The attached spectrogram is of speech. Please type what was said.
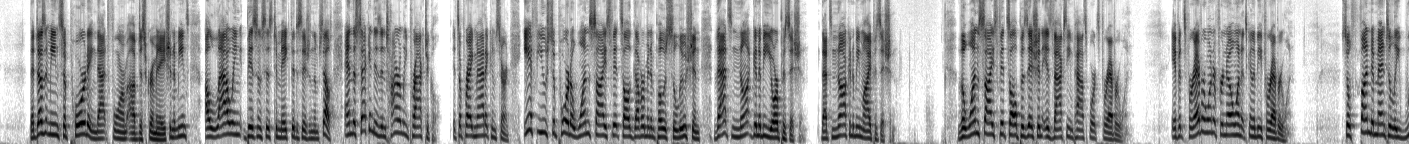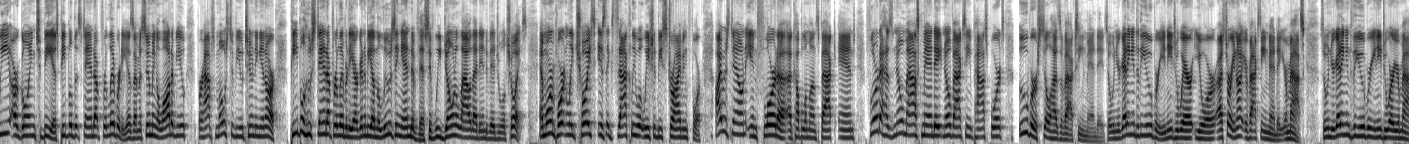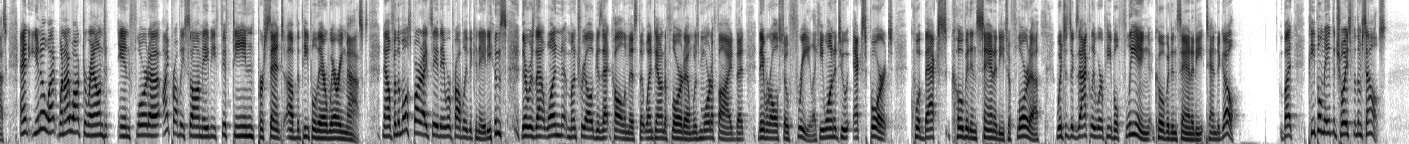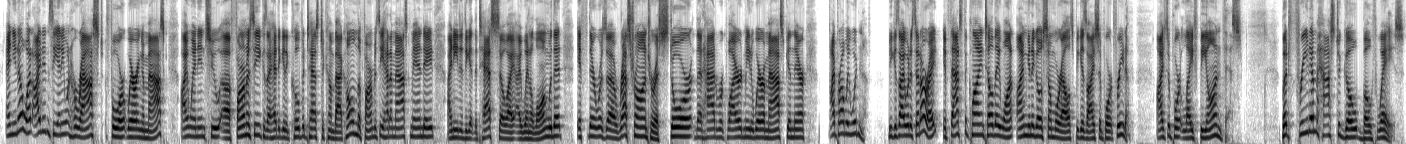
That doesn't mean supporting that form of discrimination. It means allowing businesses to make the decision themselves. And the second is entirely practical. It's a pragmatic concern. If you support a one size fits all government imposed solution, that's not going to be your position. That's not going to be my position. The one size fits all position is vaccine passports for everyone. If it's for everyone or for no one, it's going to be for everyone. So fundamentally, we are going to be, as people that stand up for liberty, as I'm assuming a lot of you, perhaps most of you tuning in are, people who stand up for liberty are going to be on the losing end of this if we don't allow that individual choice. And more importantly, choice is exactly what we should be striving for. I was down in Florida a couple of months back, and Florida has no mask mandate, no vaccine passports. Uber still has a vaccine mandate. So when you're getting into the Uber, you need to wear your, uh, sorry, not your vaccine mandate, your mask. So when you're getting into the Uber, you need to wear your mask. And you know what? When I walked around in Florida, I probably saw maybe 15% of the people there wearing masks. Now, for the most part, I'd say they were probably the Canadians. There was that one Montreal Gazette columnist that went down to Florida and was mortified that they were all so free. Like he wanted to export Quebec's COVID insanity to Florida, which is exactly where people fleeing COVID insanity tend to go. But people made the choice for themselves. And you know what? I didn't see anyone harassed for wearing a mask. I went into a pharmacy because I had to get a COVID test to come back home. The pharmacy had a mask mandate. I needed to get the test, so I, I went along with it. If there was a restaurant or a store that had required me to wear a mask in there, I probably wouldn't have because I would have said, all right, if that's the clientele they want, I'm going to go somewhere else because I support freedom. I support life beyond this. But freedom has to go both ways.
